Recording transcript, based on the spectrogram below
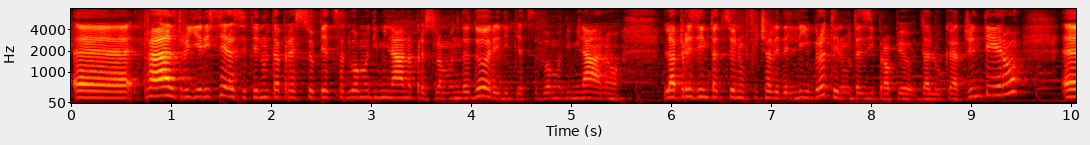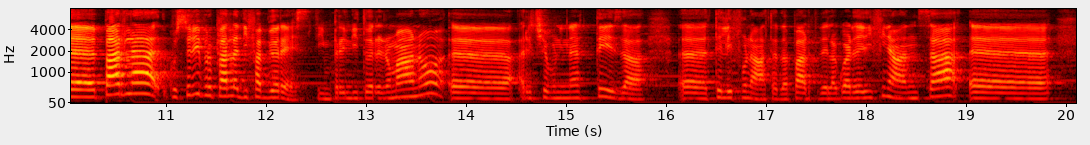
eh, tra l'altro ieri sera si è tenuta presso Piazza Duomo di Milano, presso la Mondadori di Piazza Duomo di Milano, la presentazione ufficiale del libro, tenutasi proprio da Luca Argentero. Eh, parla- questo libro parla di Fabio Resti, imprenditore romano, eh, riceve un'inattesa eh, telefonata da parte della Guardia di Finanza. eh,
